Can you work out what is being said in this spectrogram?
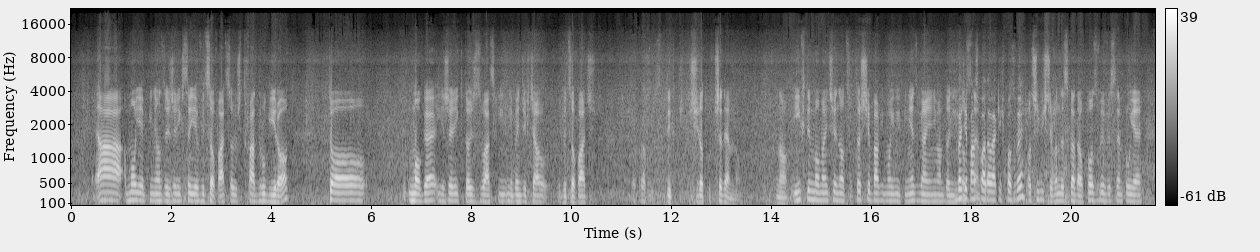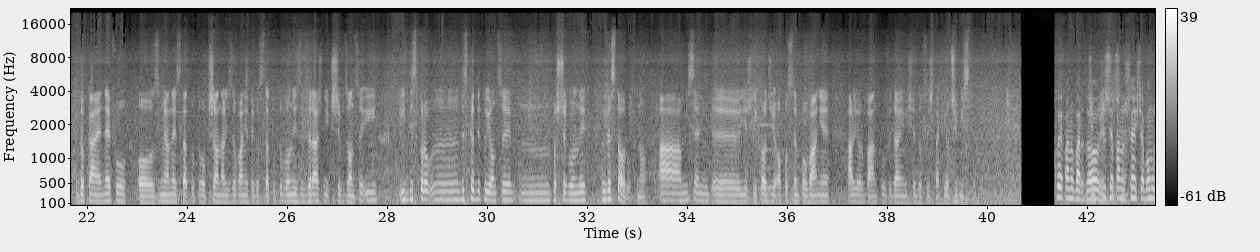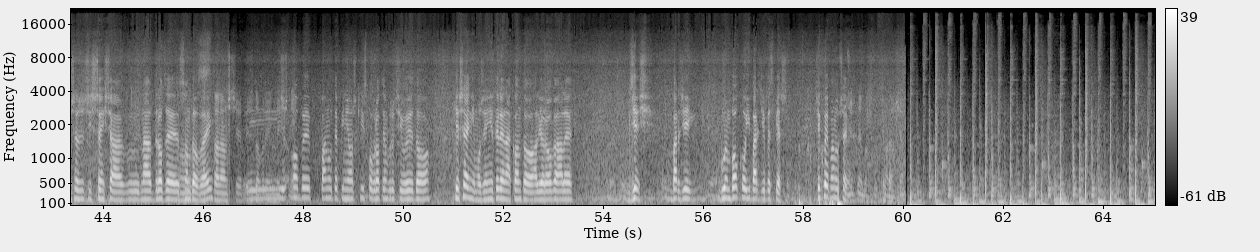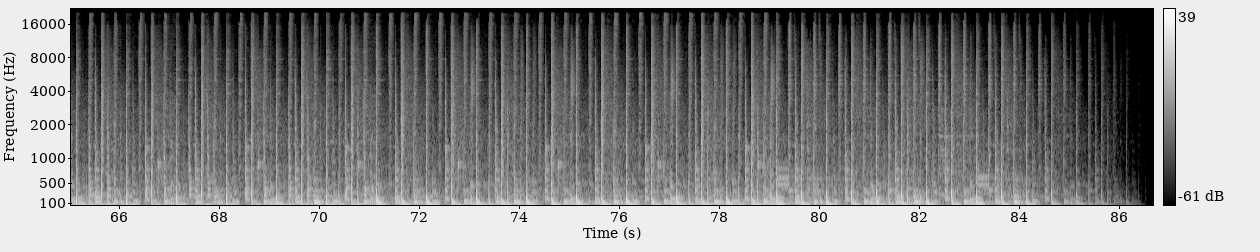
a moje pieniądze, jeżeli chcę je wycofać, co już trwa drugi rok, to mogę, jeżeli ktoś z łaski nie będzie chciał wycofać po prostu z tych środków przede mną. No i w tym momencie no, ktoś się bawi moimi pieniędzmi, a ja nie mam do nich Będzie pan dostępu. składał jakieś pozwy? Oczywiście będę składał pozwy, występuję do KNF-u o zmianę statutu, o przeanalizowanie tego statutu, bo on jest wyraźnie krzywdzący i, i dyspro, y, dyskredytujący mm, poszczególnych inwestorów. No. A Misselling, y, jeśli chodzi o postępowanie Alior Banku, wydaje mi się dosyć taki oczywisty. Dziękuję panu bardzo. Dziękuję Życzę panu ślicznie. szczęścia, bo muszę życzyć szczęścia na drodze No, sądowej. Staram się być dobrej I myśli. oby panu te pieniążki z powrotem wróciły do kieszeni. Może nie tyle na konto aliorowe, ale gdzieś bardziej głęboko i bardziej bezpiecznie. Dziękuję panu uprzejmie. Dziękuję bardzo. Się.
